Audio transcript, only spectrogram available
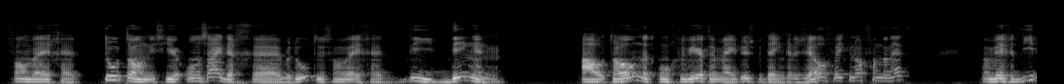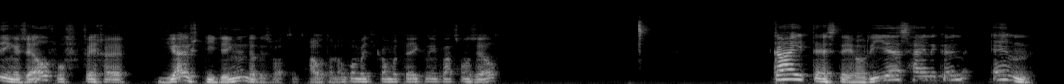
Vanwege toetoon is hier onzijdig uh, bedoeld. Dus vanwege die dingen. Autoon, dat congrueert ermee, dus betekent er zelf, weet je nog van daarnet? Vanwege die dingen zelf, of vanwege juist die dingen, dat is wat het autoon ook een beetje kan betekenen in plaats van zelf. Kai tes theorieën, Heineken, en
